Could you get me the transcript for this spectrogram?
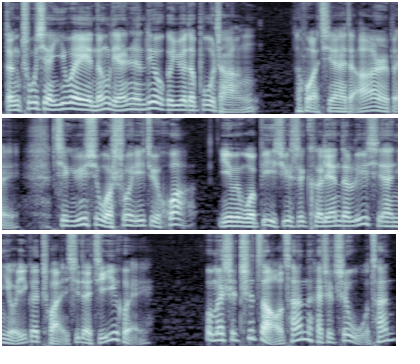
等出现一位能连任六个月的部长，我亲爱的阿尔贝，请允许我说一句话，因为我必须使可怜的吕西安有一个喘息的机会。我们是吃早餐还是吃午餐？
